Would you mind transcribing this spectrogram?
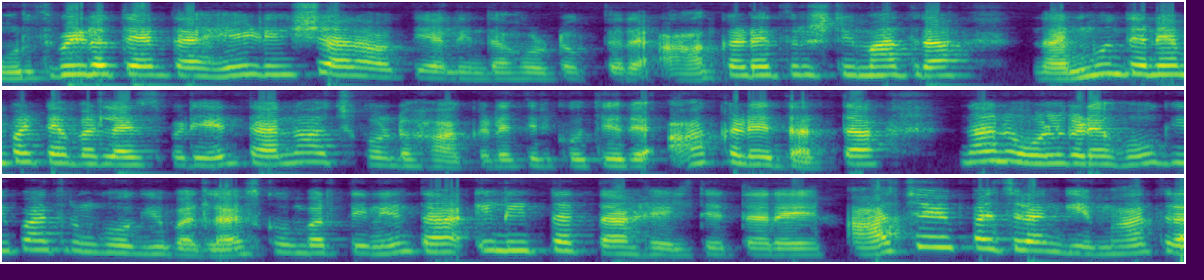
ಮುರಿದು ಬಿಡುತ್ತೆ ಅಂತ ಹೇಳಿ ಶರಾವತಿ ಅಲ್ಲಿಂದ ಹೊರಟೋಗ್ತಾರೆ. ಆ ಕಡೆ ದೃಷ್ಟಿ ಮಾತ್ರ ನನ್ ಮುಂದೆನೆ ಬಟ್ಟೆ ಬದಲಾಯಿಸ್ಬೇಡಿ ಅಂತ ನಾಚ್ಕೊಂಡು ಆ ಕಡೆ ತಿರ್ಕೋತಿದ್ರೆ ಆ ಕಡೆ ದತ್ತ, ನಾನು ಒಳಗಡೆ ಹೋಗಿ ಬಾತ್ರೂಮ್ ಹೋಗಿ ಬದಲಾಯಿಸ್ಕೊಂಡ್ ಬರ್ತೀನಿ ಅಂತ ಇಲ್ಲಿ ತತ್ತ ಹೇಳ್ತಿರ್ತಾರೆ. ಆಚೆ ಪಜರಂಗಿ ಮಾತ್ರ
